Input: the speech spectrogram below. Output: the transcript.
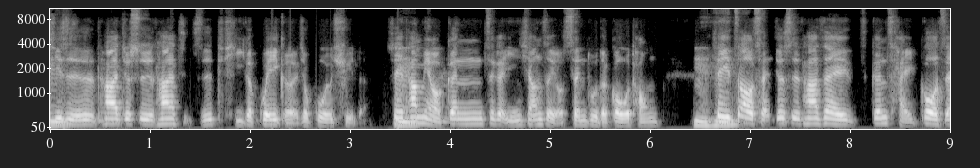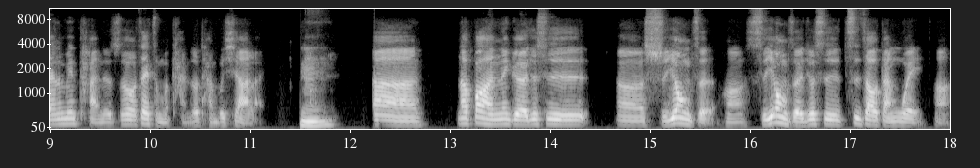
其实他就是他只是提个规格就过去的，所以他没有跟这个影响者有深度的沟通。嗯，所以造成就是他在跟采购在那边谈的时候，再怎么谈都谈不下来。嗯，啊，那包含那个就是呃使用者啊，使用者就是制造单位啊。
